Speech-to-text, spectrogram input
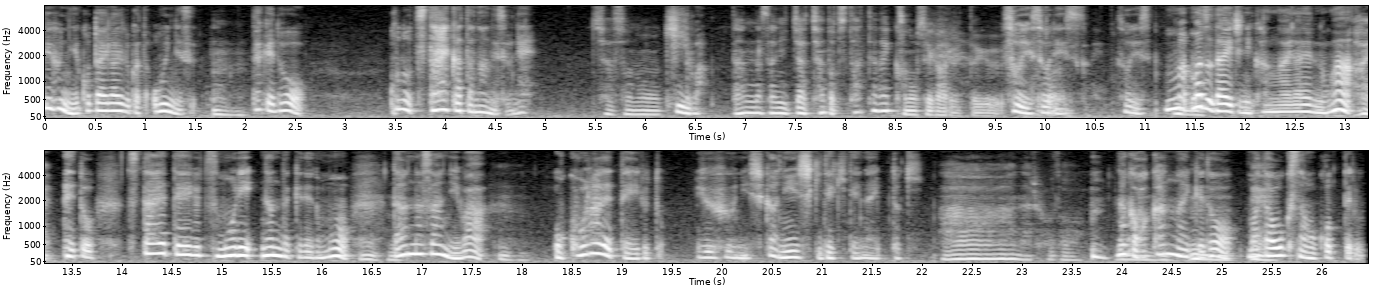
ていうふうにね答えられる方多いんです。うんうん。だけどこの伝え方なんですよね。じゃあそのキーは旦那さんにじゃあちゃんと伝わってない可能性があるというそうですそうです。そうです。まうん。まず第一に考えられるのが、はい、えっと伝えているつもりなんだけれどもうんうん。旦那さんには怒られているというふうにしか認識できていない時、ああなるほど。うん、なんかわかんないけど、うん。うん。また奥さん怒ってる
